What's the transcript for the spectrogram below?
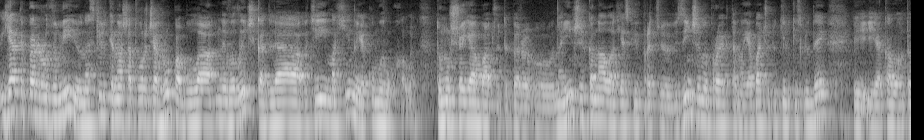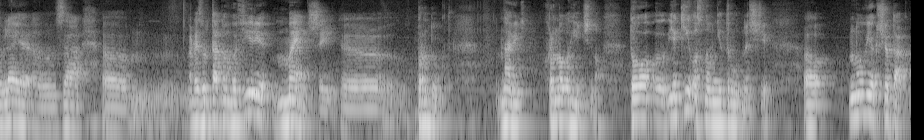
Я тепер розумію, наскільки наша творча група була невеличка для тієї махіни, яку ми рухали. Тому що я бачу тепер е, на інших каналах, я співпрацюю з іншими проектами, я бачу ту кількість людей, яка виготовляє е, за е, результатом в ефірі менший продукт, навіть хронологічно. То які основні труднощі? Ну, якщо так,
